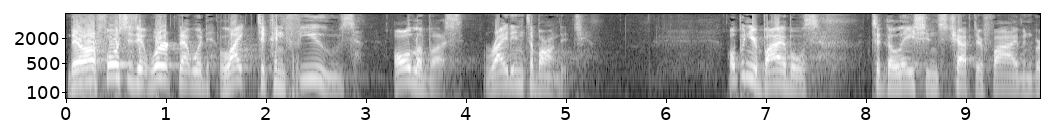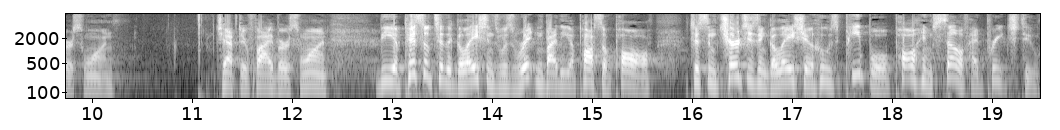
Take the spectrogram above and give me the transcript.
There are forces at work that would like to confuse all of us right into bondage. Open your Bibles to Galatians chapter 5 and verse 1. Chapter 5, verse 1. The epistle to the Galatians was written by the apostle Paul to some churches in Galatia whose people Paul himself had preached to.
